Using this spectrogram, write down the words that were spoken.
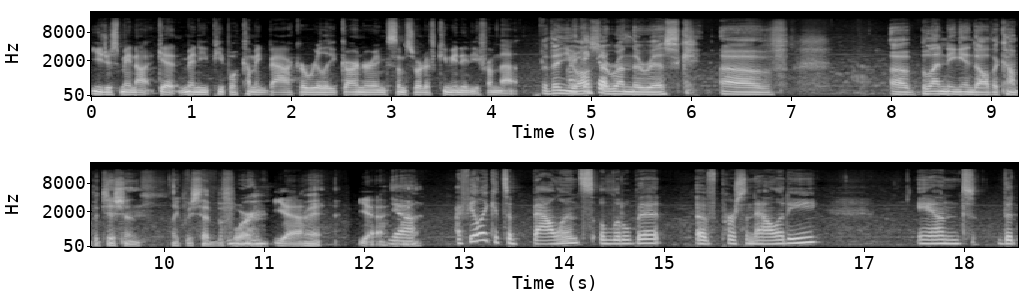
you just may not get many people coming back or really garnering some sort of community from that but then you I also run the risk of of blending into all the competition like we said before mm-hmm. yeah right yeah. yeah i feel like it's a balance a little bit of personality and the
